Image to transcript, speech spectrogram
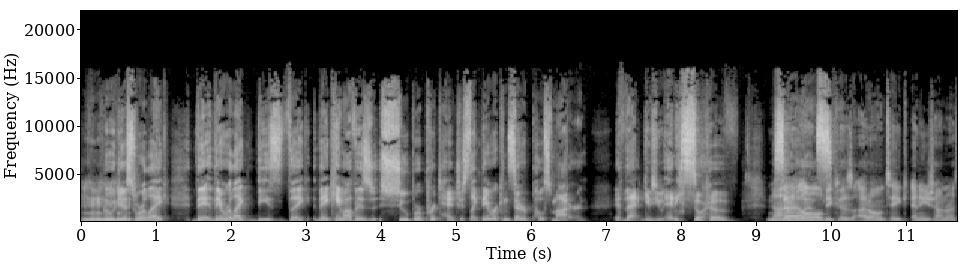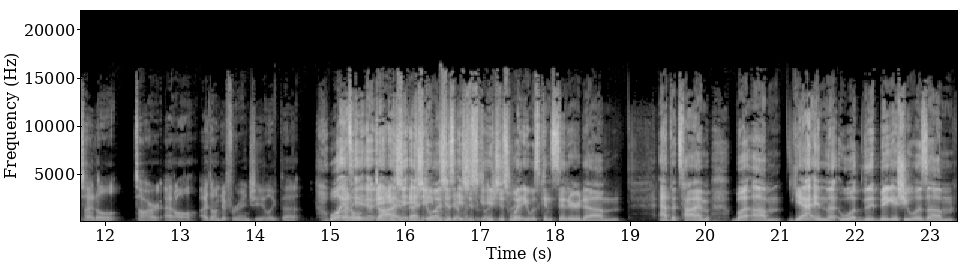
who just were like they they were like these like they came off as super pretentious. Like they were considered postmodern if that gives you any sort of not at all semblance. because i don't take any genre title to heart at all. I don't differentiate like that. Well it's it, it- it's, that it's, well, it's just it's just it's just say. what it was considered um at the time. But um yeah and the well the big issue was um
